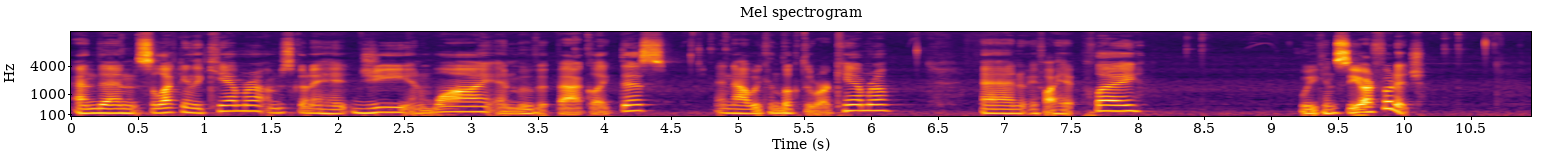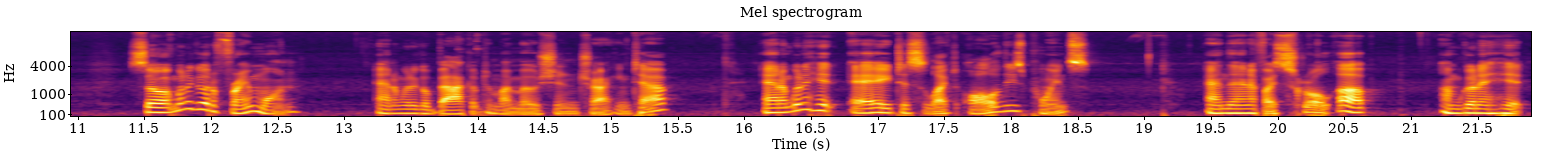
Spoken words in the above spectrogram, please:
And then selecting the camera, I'm just going to hit G and Y and move it back like this. And now we can look through our camera. And if I hit play, we can see our footage. So I'm going to go to frame one and I'm going to go back up to my motion tracking tab. And I'm going to hit A to select all of these points. And then if I scroll up, I'm going to hit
